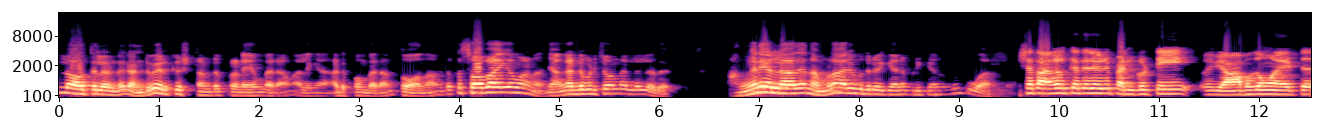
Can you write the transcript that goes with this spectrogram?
ലോകത്തിലുണ്ട്. രണ്ടുപേർക്ക് ഇഷ്ടമുണ്ട്. പ്രണയം വരാം. അല്ലെങ്കിൽ അടുപ്പം വരാം. തോന്നാം. ഇതൊക്കെ സ്വാഭാവികമാണ്. ഞാൻ കണ്ടുപിടിച്ചോന്നല്ലല്ലോ ഇത്. അങ്ങനെയല്ലാതെ നമ്മൾ ആരും ഉപദ്രവിക്കാനോ പിടിക്കാനോ ഒന്നും പോവാറില്ല. പക്ഷെ താങ്കൾക്കെതിരെ ഒരു പെൺകുട്ടി വ്യാപകമായിട്ട്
